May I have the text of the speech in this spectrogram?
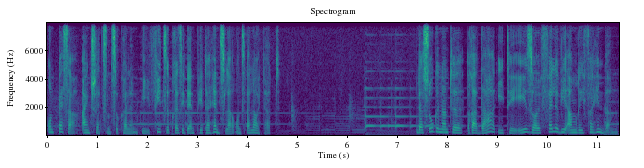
und besser einschätzen zu können, wie Vizepräsident Peter Hensler uns erläutert. Das sogenannte Radar-ITE soll Fälle wie Amri verhindern.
